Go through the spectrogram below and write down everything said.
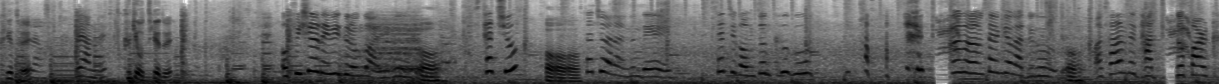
그게 돼? 왜 안 돼? 그게 어떻게 돼? 오피셜 데뷔 그런 거 아니고 어어어어 스태츄? 어, 어. 스태츄 하나 있는데 스태츄가 엄청 크고 그처럼 생겨가지고 어. 막 사람들이 다 The park.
